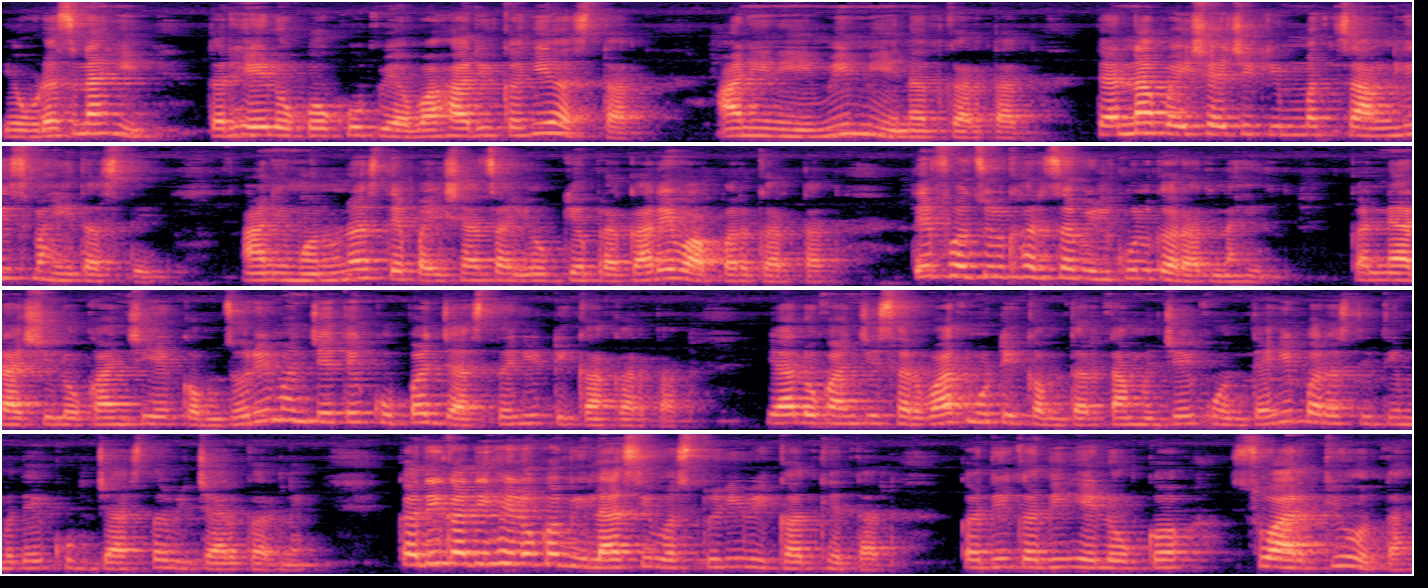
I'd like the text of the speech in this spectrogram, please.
एवढंच नाही तर हे लोक खूप व्यावहारिकही असतात आणि नेहमी मेहनत करतात. त्यांना पैशाची किंमत चांगलीच माहीत असते आणि म्हणूनच ते पैशाचा योग्य प्रकारे वापर करतात. ते फजूल खर्च बिलकुल करत नाहीत. कन्या राशी लोकांची एक कमजोरी म्हणजे ते खूपच जास्तही टीका करतात. या लोकांची सर्वात मोठी कमतरता म्हणजे कोणत्याही परिस्थितीमध्ये खूप जास्त विचार करणे. कधीकधी हे लोक विलासी वस्तूही विकत घेतात. कधीकधी हे लोक स्वार्थी होतात.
